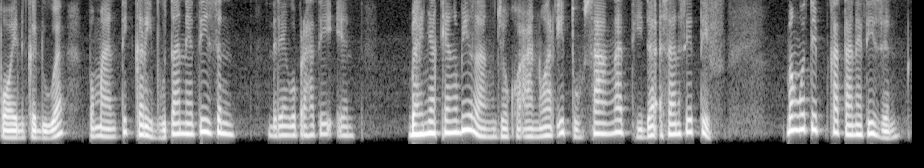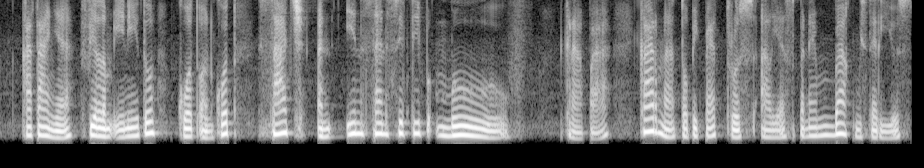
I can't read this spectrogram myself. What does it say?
poin kedua pemantik keributan netizen dari yang gue perhatiin. Banyak yang bilang Joko Anwar itu sangat tidak sensitif. Mengutip kata netizen, katanya film ini itu quote on quote such an insensitive move. Kenapa? Karena topik Petrus alias penembak misterius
